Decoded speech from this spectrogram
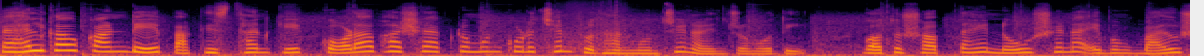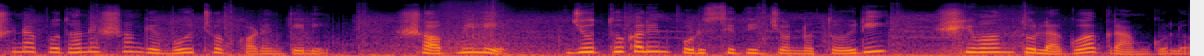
পেহেলগাঁও কাণ্ডে পাকিস্তানকে কড়া ভাষায় আক্রমণ করেছেন প্রধানমন্ত্রী নরেন্দ্র মোদী। গত সপ্তাহে নৌসেনা এবং বায়ুসেনা প্রধানের সঙ্গে বৈঠক করেন তিনি। সব মিলিয়ে যুদ্ধকালীন পরিস্থিতির জন্য তৈরি সীমান্ত লাগোয়া গ্রামগুলো।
